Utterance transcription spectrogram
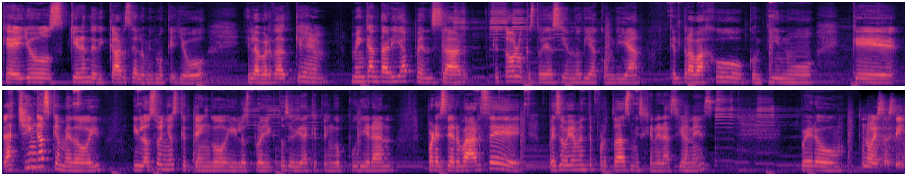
que ellos quieren dedicarse a lo mismo que yo. Y la verdad que me encantaría pensar que todo lo que estoy haciendo día con día, que el trabajo continuo, que las chingas que me doy y los sueños que tengo y los proyectos de vida que tengo pudieran preservarse, pues obviamente por todas mis generaciones. Pero no es así.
